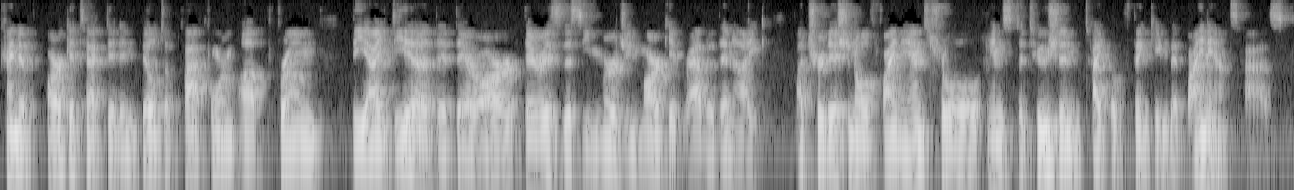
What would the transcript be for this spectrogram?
kind of architected and built a platform up from the idea that there are there is this emerging market rather than like a traditional financial institution type of thinking that Binance has.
